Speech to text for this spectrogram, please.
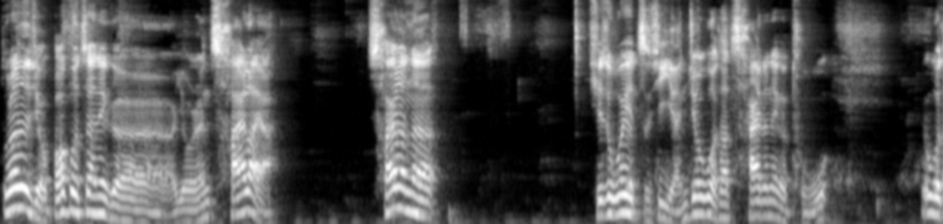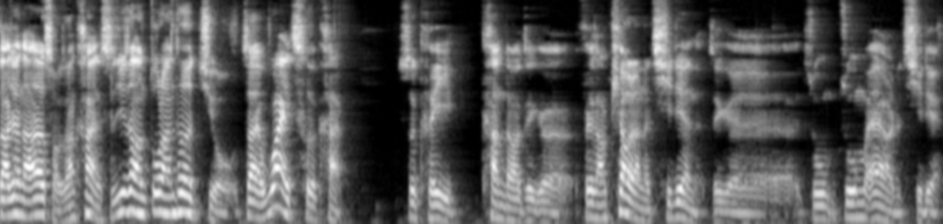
杜兰特九包括在那个有人拆了呀，拆了呢，其实我也仔细研究过他拆的那个图。如果大家拿在手上看，实际上杜兰特九在外侧看是可以看到这个非常漂亮的气垫的，这个 Zoom Zoom Air 的气垫。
